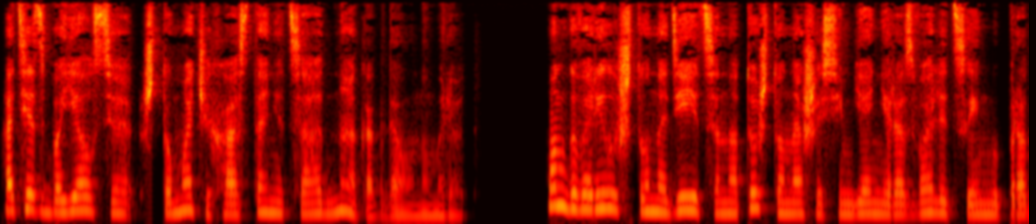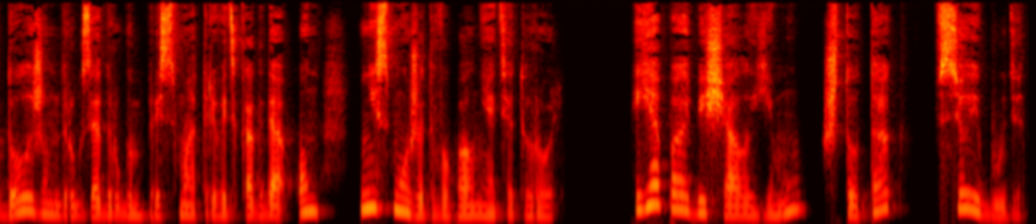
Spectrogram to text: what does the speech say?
Отец боялся, что мачеха останется одна, когда он умрет. Он говорил, что надеется на то, что наша семья не развалится, и мы продолжим друг за другом присматривать, когда он не сможет выполнять эту роль. Я пообещала ему, что так все и будет.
